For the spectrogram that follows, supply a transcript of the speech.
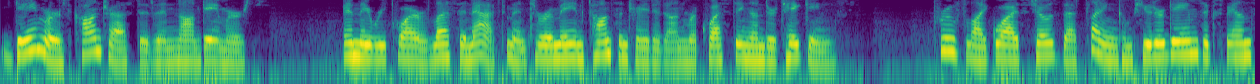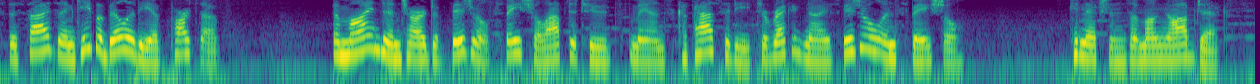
gamers contrasted in non-gamers, and they require less enactment to remain concentrated on requesting undertakings. Proof likewise shows that playing computer games expands the size and capability of parts of the mind in charge of visual spatial aptitudes, man's capacity to recognize visual and spatial connections among objects.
